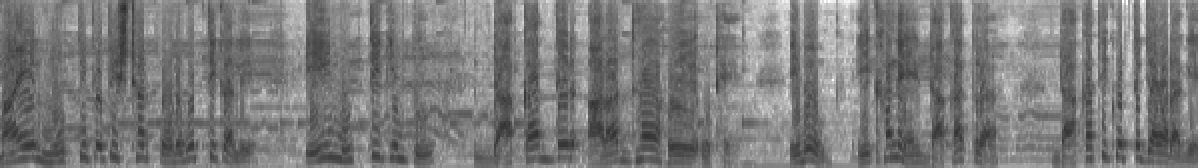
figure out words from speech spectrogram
মায়ের মূর্তি প্রতিষ্ঠার পরবর্তীকালে এই মূর্তি কিন্তু ডাকাতদের আরাধ্যা হয়ে ওঠে এবং এখানে ডাকাতরা ডাকাতি করতে যাওয়ার আগে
